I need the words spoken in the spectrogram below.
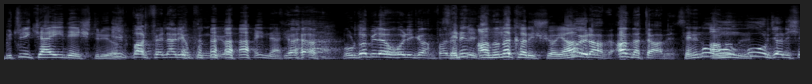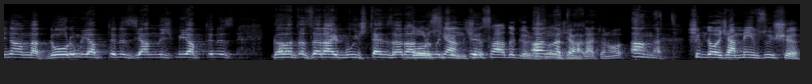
bütün hikayeyi değiştiriyor. İlk part Fener yapın diyor. Aynen. Ya, Burada bile holigan falan. Senin değil. anına karışıyor ya. Buyur abi anlat abi. Senin bu anın- U- Uğurcan işini anlat. Doğru mu yaptınız, yanlış mı yaptınız? Galatasaray bu işten zararlı Doğrusu mı çıktı? yanlışını sahada görürüz anlat hocam abi. zaten o. Anlat. Şimdi hocam mevzu şu.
